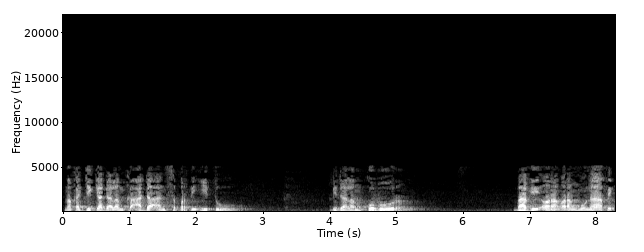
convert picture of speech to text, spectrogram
Maka jika dalam keadaan seperti itu di dalam kubur bagi orang-orang munafik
